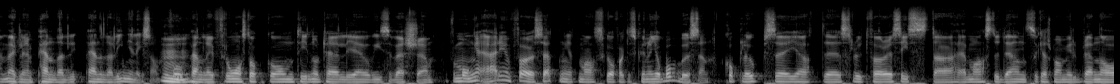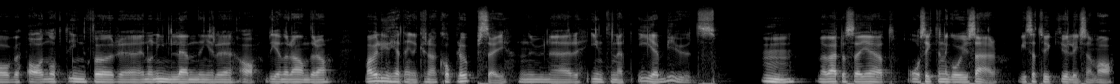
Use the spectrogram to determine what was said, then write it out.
en, verkligen en pendlarlinje liksom. Mm. Folk pendlar ifrån Stockholm till Norrtälje och vice versa. För många är det en förutsättning att man ska faktiskt kunna jobba på bussen. Koppla upp sig, att eh, slutföra det sista. Är man student så kanske man vill bränna av ja, något inför eh, någon inlämning eller ja, det ena och det andra. Man vill ju helt enkelt kunna koppla upp sig nu när internet erbjuds. Mm. Men värt att säga är att åsikterna går isär. Vissa tycker ju liksom, ja,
